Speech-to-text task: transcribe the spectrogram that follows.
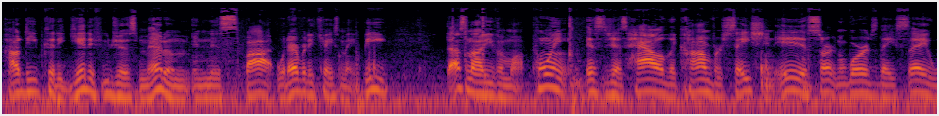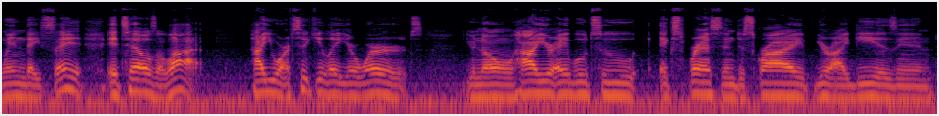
How deep could it get if you just met him in this spot, whatever the case may be? that's not even my point. It's just how the conversation is. Certain words they say, when they say it, it tells a lot. How you articulate your words, you know, how you're able to express and describe your ideas and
